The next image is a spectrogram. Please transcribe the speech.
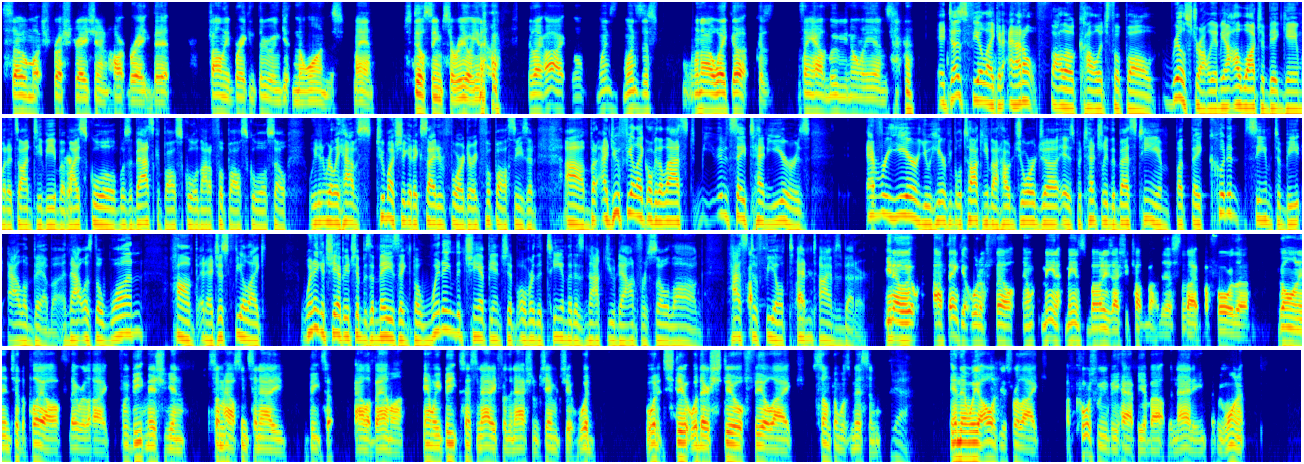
so much frustration and heartbreak that finally breaking through and getting the one is, man, still seems surreal. You know, you're like, all right, well, when's when's this? When I wake up, because this ain't how the movie normally ends. It does feel like, and I don't follow college football real strongly. I mean, I'll watch a big game when it's on TV, but my school was a basketball school, not a football school. So we didn't really have too much to get excited for during football season. Um, but I do feel like over the last, even say 10 years, every year you hear people talking about how Georgia is potentially the best team, but they couldn't seem to beat Alabama. And that was the one hump. And I just feel like winning a championship is amazing, but winning the championship over the team that has knocked you down for so long has to feel 10 times better. You know, I think it would have felt, and me and me and some buddies actually talked about this like before the going into the playoff. They were like, if we beat Michigan, somehow Cincinnati beats Alabama, and we beat Cincinnati for the national championship, would would it still would there still feel like something was missing? Yeah. And then we all just were like, of course we'd be happy about the natty if we won it,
